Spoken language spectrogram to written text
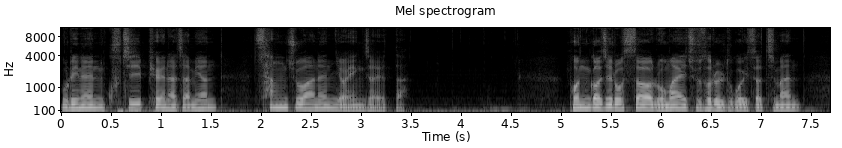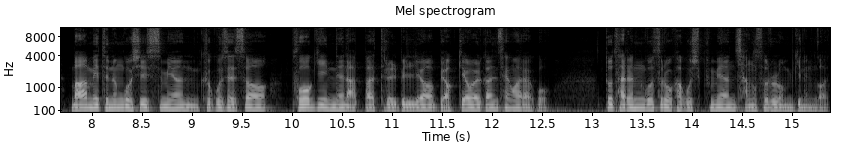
우리는 굳이 표현하자면 상주하는 여행자였다. 본거지로서 로마에 주소를 두고 있었지만 마음에 드는 곳이 있으면 그곳에서 부엌이 있는 아파트를 빌려 몇 개월간 생활하고 또 다른 곳으로 가고 싶으면 장소를 옮기는 것.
